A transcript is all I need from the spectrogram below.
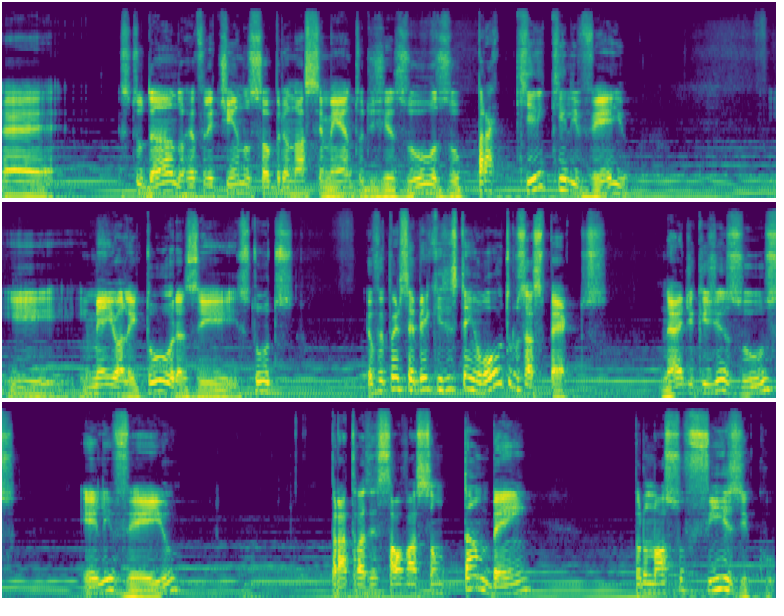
é, estudando, refletindo sobre o nascimento de Jesus, o para que que ele veio, e em meio a leituras e estudos, eu fui perceber que existem outros aspectos, né, de que Jesus ele veio para trazer salvação também para o nosso físico,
